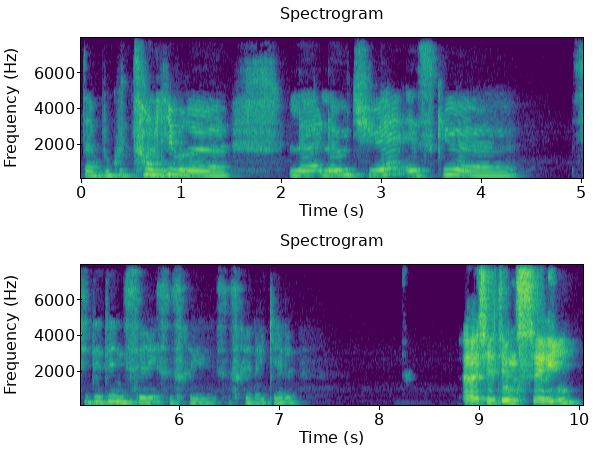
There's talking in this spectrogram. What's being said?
t'as beaucoup de temps libre euh, là, là où tu es. Est-ce que euh, si t'étais une série, ce serait, ce serait laquelle? Si c'était une série,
